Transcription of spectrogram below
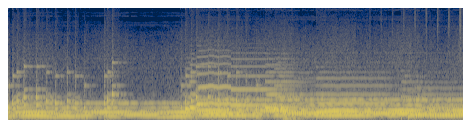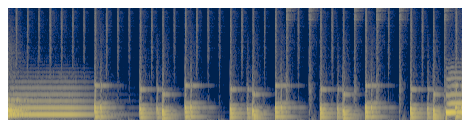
After all,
